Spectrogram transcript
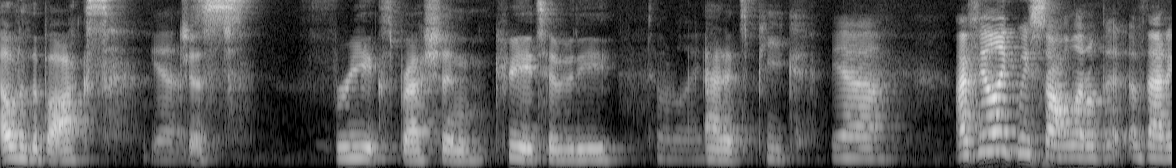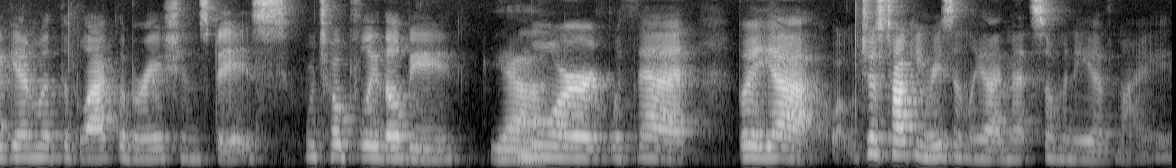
out of the box, Yes. just free expression, creativity. At its peak. Yeah. I feel like we saw a little bit of that again with the Black Liberation Space, which hopefully there'll be Yeah. more with that. But yeah, just talking recently, I met so many of my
